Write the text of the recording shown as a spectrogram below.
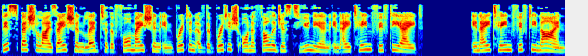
This specialization led to the formation in Britain of the British Ornithologists' Union in 1858. In 1859,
